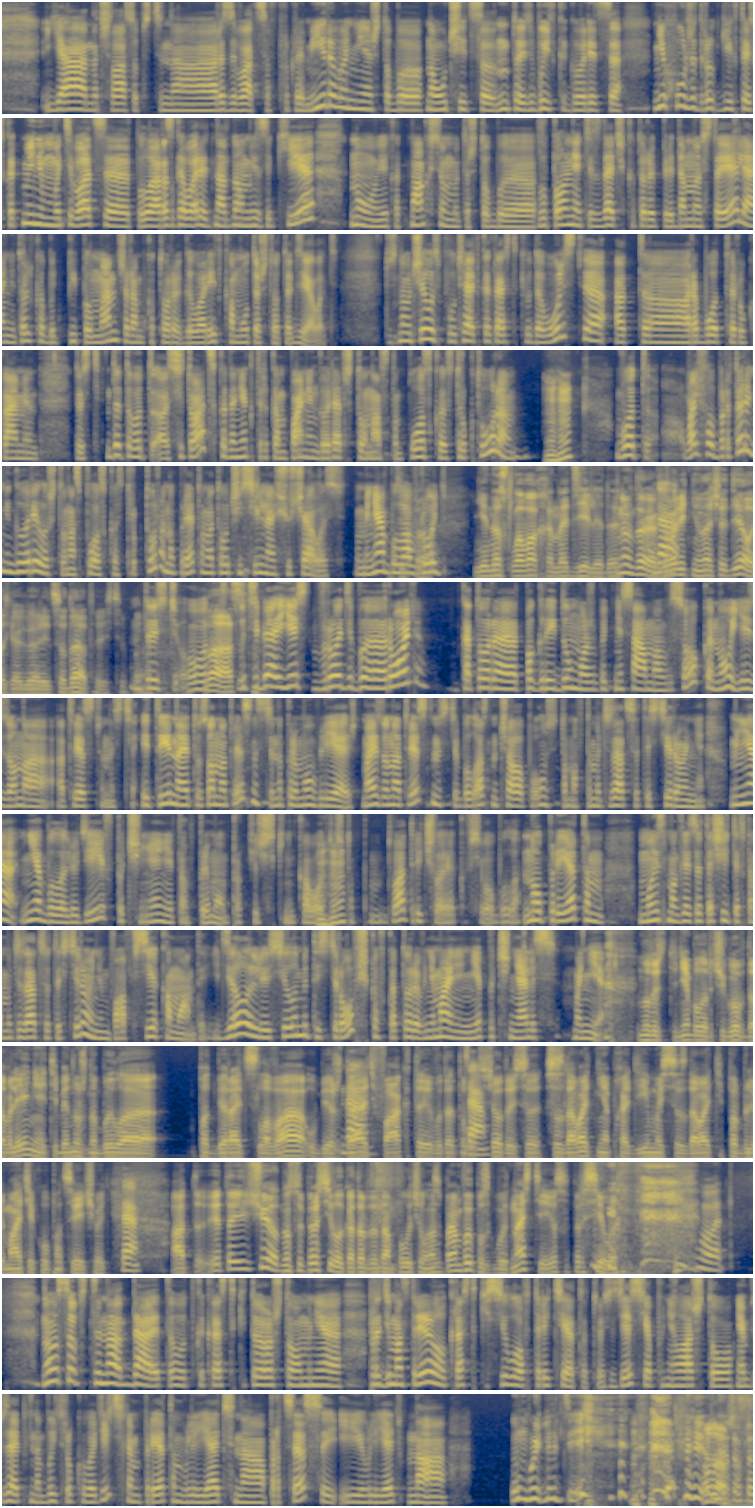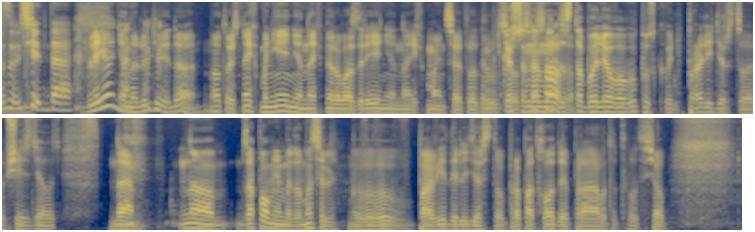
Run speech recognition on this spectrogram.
я начала, собственно, развиваться в программировании, чтобы научиться, ну, то есть быть, как говорится, не хуже других. То есть как минимум мотивация была разговаривать на одном языке, ну и как максимум это чтобы выполнять те задачи, которые передо мной стояли, а не только быть people менеджером, который говорит кому-то что-то делать. То есть научилась получать как раз-таки удовольствие от э, работы руками. То есть вот эта вот э, ситуация, когда некоторые компании говорят, что у нас там плоская структура, угу. Вот в альфа-лаборатории не говорила, что у нас плоская структура, но при этом это очень сильно ощущалось. У меня была типа, вроде... Не на словах, а на деле, да? Ну да, да. говорить не начать делать, как говорится, да. То есть, типа... то есть вот у тебя есть вроде бы роль, которая по грейду может быть не самая высокая, но есть зона ответственности. И ты на эту зону ответственности напрямую влияешь. Моя зона ответственности была сначала полностью там автоматизация тестирования. У меня не было людей в подчинении там в прямом практически никого. Uh-huh. То есть там 2-3 человека всего было. Но при этом мы смогли затащить автоматизацию тестирования во все команды. И делали ее силами тестировщиков, которые, внимание, не подчинялись мне. Ну, то есть не было рычагов давления, тебе нужно было подбирать слова, убеждать, да. факты, вот это да. вот все, то есть создавать необходимость, создавать проблематику, подсвечивать. Да. А это еще одна суперсила, которую ты там получил. У нас прям выпуск будет. Настя, ее суперсила. Вот. Ну, собственно, да, это вот как раз-таки то, что мне продемонстрировало как раз-таки силу авторитета. То есть здесь я поняла, что не обязательно быть руководителем, при этом влиять на процессы и влиять на умы людей. Наверное, ну, да, это прозвучит, да. Влияние на людей, да. Ну, то есть на их мнение, на их мировоззрение, на их mindset. Вот, Мне кажется, нам надо с тобой, Лева, выпуск про лидерство вообще сделать. Да. Но запомним эту мысль по виду лидерства, про подходы, про вот это вот все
